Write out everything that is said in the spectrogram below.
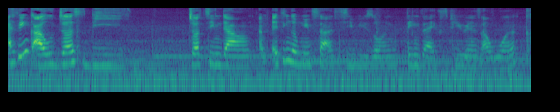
I think I will just be jotting down. Um, I think I'm going to start a series on things I experience at work,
